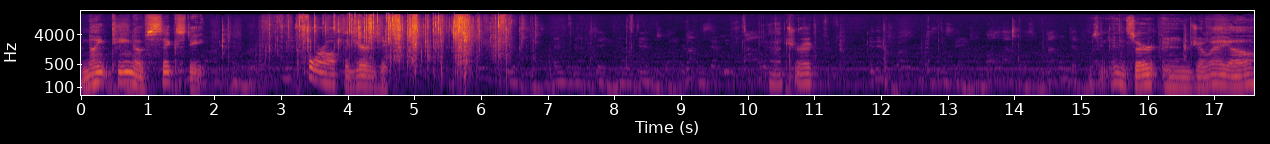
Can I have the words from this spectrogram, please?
19 of 60. Four off the jersey. Patrick. It's an insert and Joao.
